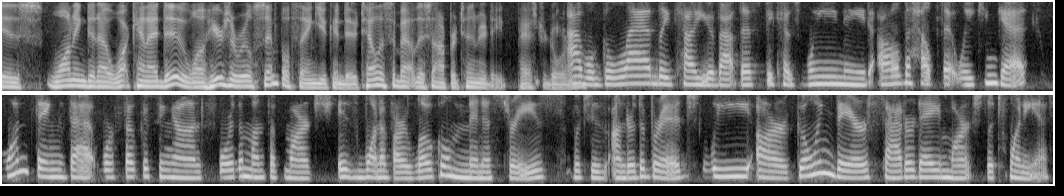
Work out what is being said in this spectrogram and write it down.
is wanting to know what can I do, well, here's a real simple thing you can do. Tell us about this opportunity, Pastor Doreen. I will gladly tell you about this because we need all the help that we can get. One thing that we're focusing on for the month of March is one of our local ministries which is under the bridge. We are going there Saturday, March the 20th.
